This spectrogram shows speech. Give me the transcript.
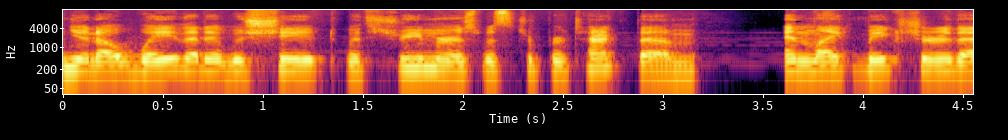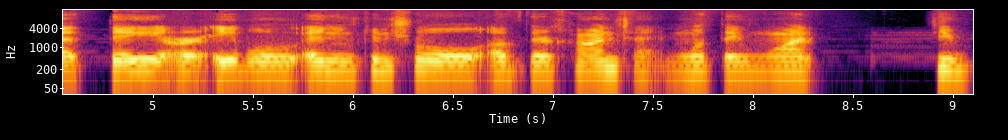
you know, way that it was shaped with streamers was to protect them and like make sure that they are able and in control of their content and what they want to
